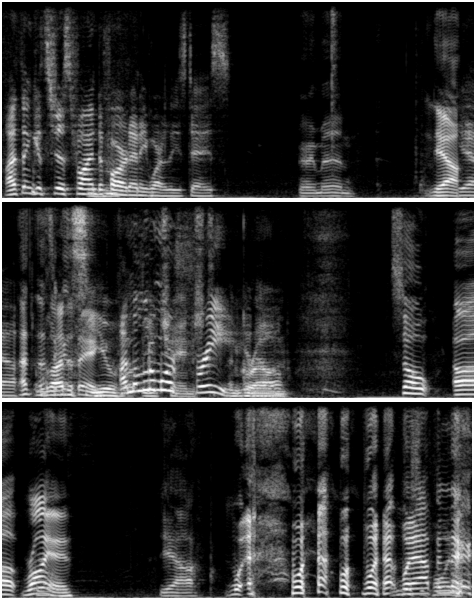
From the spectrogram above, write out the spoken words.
I think it's just fine Mm-hmm. to fart anywhere these days. Amen. Yeah, Yeah. That- I'm glad a good to see you. I'm a little more free, and you grown. know? So, uh, Ryan, Yeah. what what what, what, what happened there?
